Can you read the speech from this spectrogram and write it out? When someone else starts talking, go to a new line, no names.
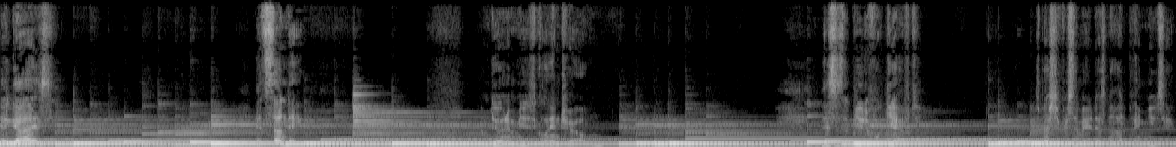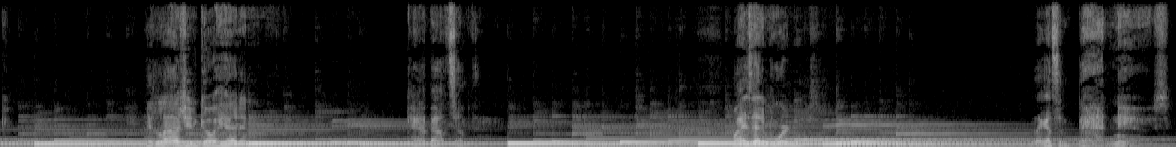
Hey guys, it's Sunday. I'm doing a musical intro. This is a beautiful gift, especially for somebody who doesn't know how to play music. It allows you to go ahead and cap out something. Why is that important? Got some bad news.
